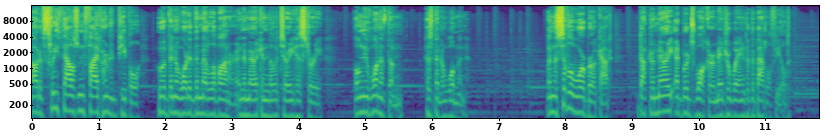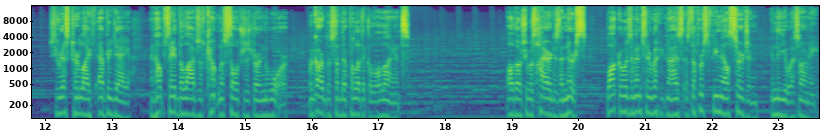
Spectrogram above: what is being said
Out of 3,500 people who have been awarded the Medal of Honor in American military history, only one of them has been a woman. When the Civil War broke out, Dr. Mary Edwards Walker made her way into the battlefield. She risked her life every day and helped save the lives of countless soldiers during the war, regardless of their political alliance. Although she was hired as a nurse, Walker was eventually recognized as the first female surgeon in the U.S. Army.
